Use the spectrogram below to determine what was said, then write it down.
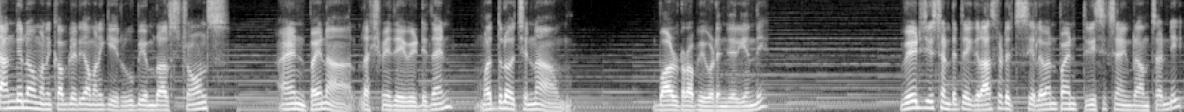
చాందీలో మనకి కంప్లీట్గా మనకి రూబీ ఎమరాల్ స్టోన్స్ అండ్ పైన లక్ష్మీదేవి డిజైన్. మధ్యలో చిన్న బాల్ డ్రాప్ ఇవ్వడం జరిగింది. వెయిట్ చూసినట్టయితే గ్రాస్ వెయిట్ వచ్చేసి eleven point three six nine grams అండి.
